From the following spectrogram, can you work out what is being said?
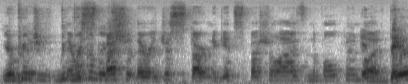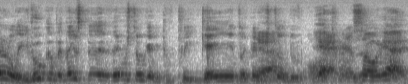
Your they were- pitchers- They were Vuckovich- special. They were just starting to get specialized in the bullpen, but barely. Vuckovich, they, they were still getting complete games. Like they yeah, were still doing all yeah. kinds So of. yeah,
